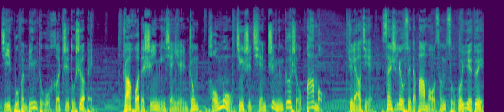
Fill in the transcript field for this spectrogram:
及部分冰毒和制毒设备，抓获的十一名嫌疑人中，头目竟是前知名歌手巴某。据了解，三十六岁的巴某曾组过乐队，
